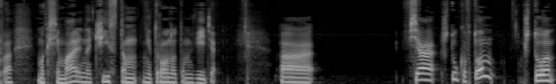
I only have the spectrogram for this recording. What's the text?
в максимально чистом, нетронутом виде. А, вся штука в том, что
